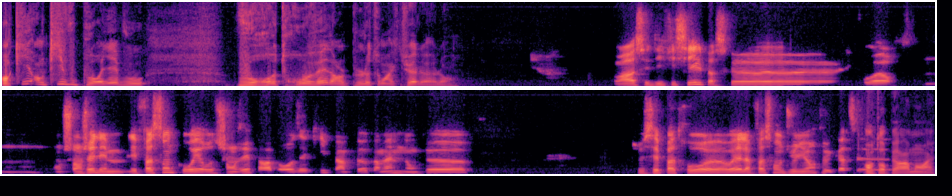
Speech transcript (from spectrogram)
en qui, en qui vous pourriez vous, vous retrouver dans le peloton actuel, euh, Laurent? C'est difficile parce que euh, les coureurs ont changé, les, les, façons de courir ont changé par rapport aux équipes un peu quand même. Donc, je sais pas trop. Euh, ouais, la façon de Julien, en tout cas. En tempérament, ouais.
